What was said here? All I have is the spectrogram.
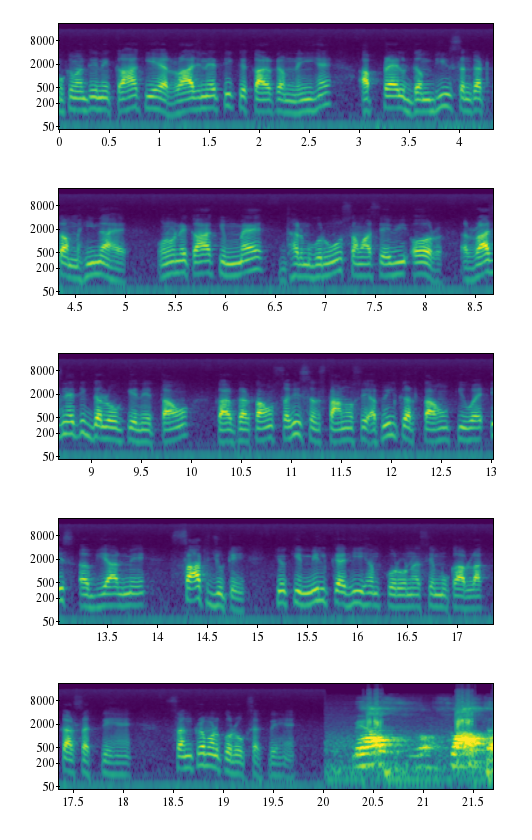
मुख्यमंत्री ने कहा कि यह राजनीतिक कार्यक्रम नहीं है, अप्रैल गंभीर संकट का महीना है। उन्होंने कहा कि मैं, धर्मगुरुओं, समाजसेवी और राजनीतिक दलों के नेताओं, कार्यकर्ताओं, सभी संस्थानों से अपील करता हूँ कि वह इस अभियान में साथ जुटें। क्योंकि मिलकर ही हम कोरोना से मुकाबला कर सकते हैं संक्रमण को रोक सकते हैं। मैं आज स्वास्थ्य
